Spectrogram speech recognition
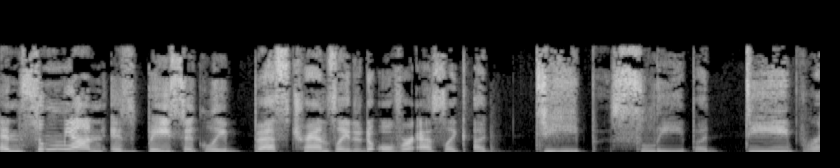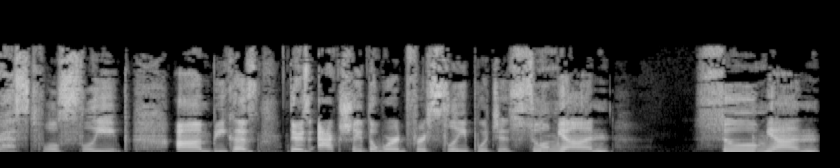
And 숙면 is basically best translated over as like a deep sleep, a deep restful sleep. Um, because there's actually the word for sleep, which is 수면, 수면.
